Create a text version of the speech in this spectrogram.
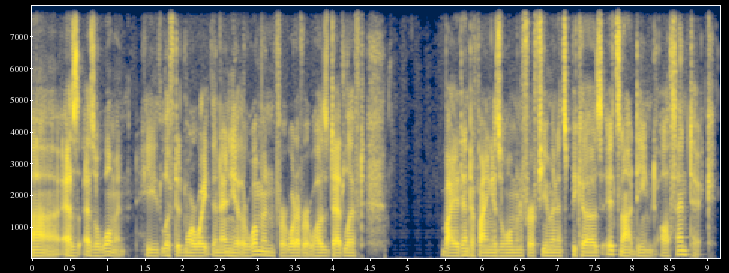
uh, as as a woman. He lifted more weight than any other woman for whatever it was, deadlift, by identifying as a woman for a few minutes because it's not deemed authentic.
